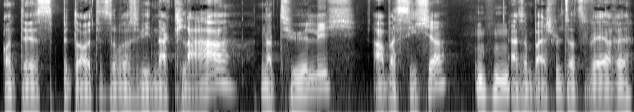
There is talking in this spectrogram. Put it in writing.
Und das bedeutet sowas wie, na klar, natürlich, aber sicher. Also ein Beispielsatz wäre,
